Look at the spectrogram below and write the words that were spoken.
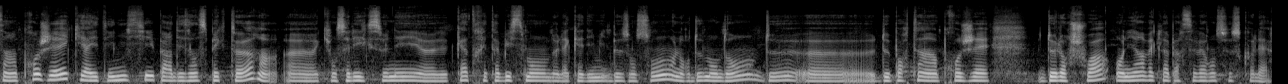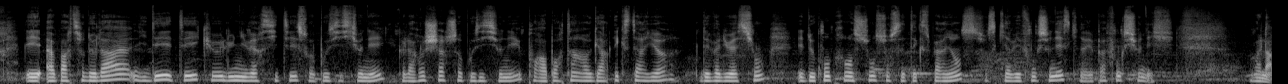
C'est un projet qui a été initié par des inspecteurs euh, qui ont sélectionné euh, quatre établissements de l'Académie de Besançon en leur demandant de, euh, de porter un projet de leur choix en lien avec la persévérance scolaire. Et à partir de là, l'idée était que l'université soit positionnée, que la recherche soit positionnée pour apporter un regard extérieur d'évaluation et de compréhension sur cette expérience, sur ce qui avait fonctionné ce qui n'avait pas fonctionné. Voilà,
